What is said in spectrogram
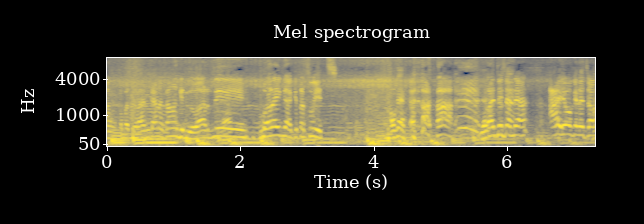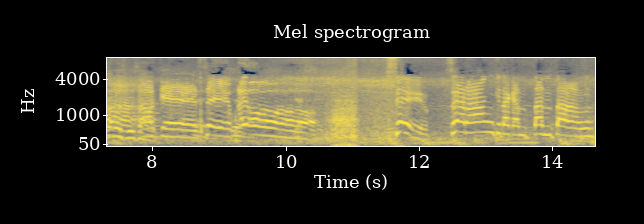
Kang, kebetulan kan Kang lagi di luar nih. Boleh nggak kita switch? Oke. Ya, Lanjutan ya. Ayo kita coba. Harus bisa. Oke, sip. Ayo. Sip. Sekarang kita akan tantang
